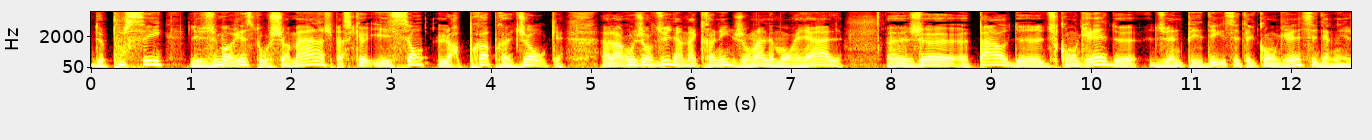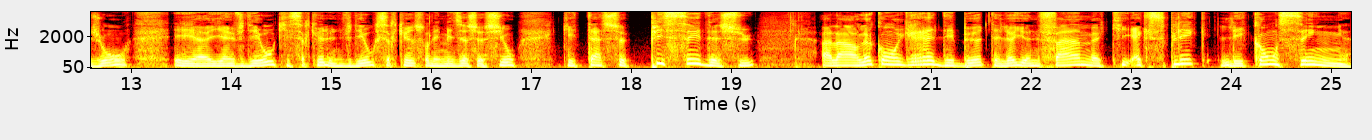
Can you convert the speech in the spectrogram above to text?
de pousser les humoristes au chômage parce qu'ils sont leur propre joke. Alors aujourd'hui, dans ma chronique du Journal de Montréal, euh, je euh, parle du congrès du NPD. C'était le congrès ces derniers jours. Et euh, il y a une vidéo qui circule, une vidéo qui circule sur les médias sociaux qui est à se pisser dessus. Alors, le congrès débute et là, il y a une femme qui explique les consignes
